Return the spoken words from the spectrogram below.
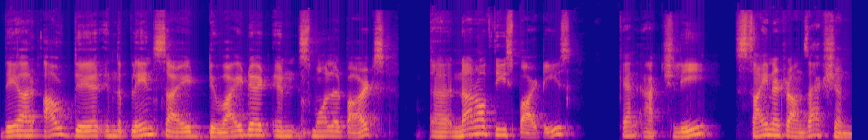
They are out there in the plain sight, divided in smaller parts. Uh, none of these parties can actually sign a transaction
